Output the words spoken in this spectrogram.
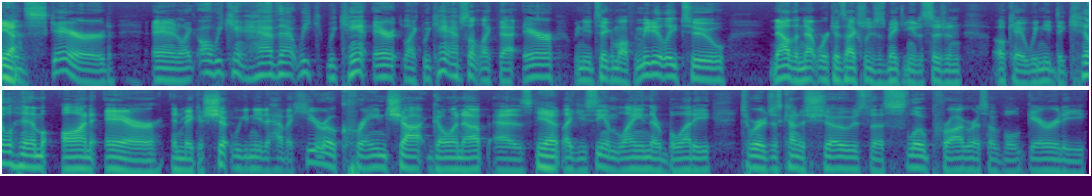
Yeah. and scared and like oh we can't have that we we can't air like we can't have something like that air we need to take him off immediately. To now the network is actually just making a decision. Okay, we need to kill him on air and make a shot. We need to have a hero crane shot going up as Yep. like you see him laying there bloody to where it just kind of shows the slow progress of vulgarity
